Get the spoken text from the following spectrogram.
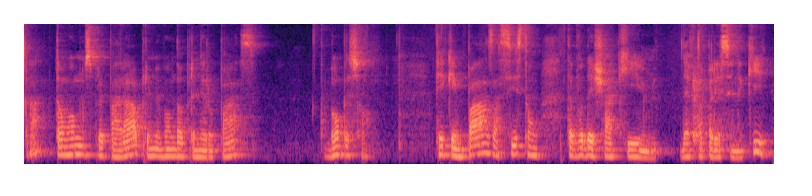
Tá? Então vamos nos preparar, primeiro, vamos dar o primeiro passo. Tá bom, pessoal? Fiquem em paz, assistam. Até vou deixar aqui, deve estar aparecendo aqui,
